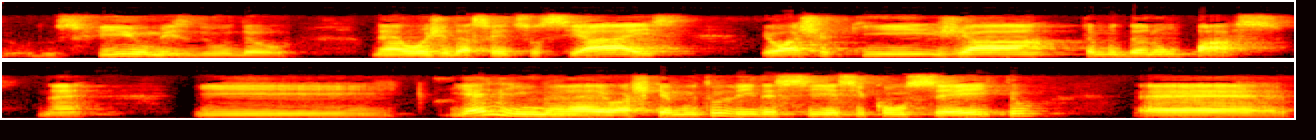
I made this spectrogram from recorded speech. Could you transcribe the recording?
dos filmes, do, do né, hoje das redes sociais, eu acho que já estamos dando um passo, né? E, e é lindo, né? Eu acho que é muito lindo esse, esse conceito. É,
